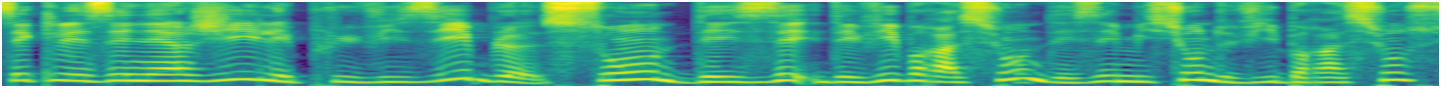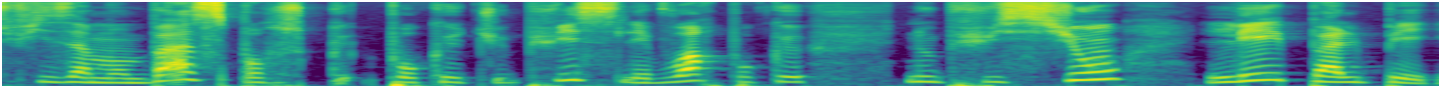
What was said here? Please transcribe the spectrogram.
C'est que les énergies les plus visibles sont des, des, vibrations, des émissions de vibrations suffisamment basses pour que, pour que tu puisses les voir, pour que nous puissions les palper.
